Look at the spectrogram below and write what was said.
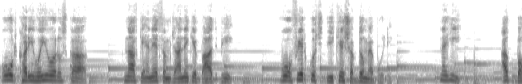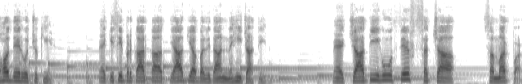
वो उठ खड़ी हुई और उसका इतना कहने समझाने के बाद भी वो फिर कुछ तीखे शब्दों में बोली, नहीं, अब बहुत देर हो चुकी है। मैं किसी प्रकार का त्याग या बलिदान नहीं चाहती हूँ। मैं चाहती हूँ सिर्फ़ सच्चा समर्पण।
